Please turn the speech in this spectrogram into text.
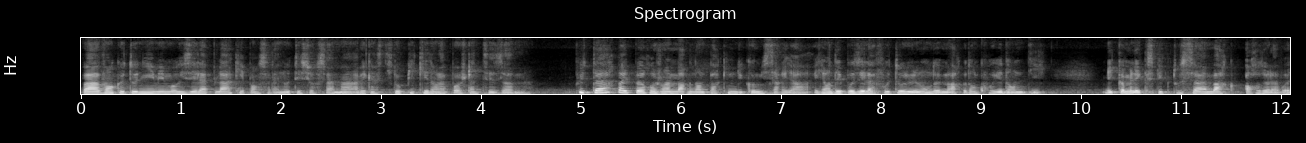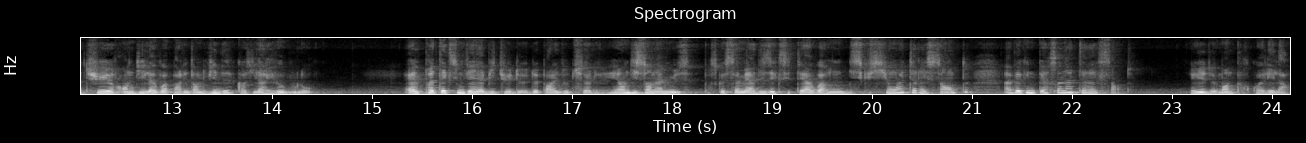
Pas avant que Tony ait mémorisé la plaque et pense à la noter sur sa main avec un stylo piqué dans la poche d'un de ses hommes. Plus tard, Piper rejoint Mark dans le parking du commissariat, ayant déposé la photo et le nom de Mark dans le courrier d'Andy. Mais comme elle explique tout ça à Mark hors de la voiture, Andy la voit parler dans le vide quand il arrive au boulot. Elle prétexte une vieille habitude de parler toute seule, et Andy s'en amuse, parce que sa mère disait que c'était avoir une discussion intéressante avec une personne intéressante. Il lui demande pourquoi elle est là.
